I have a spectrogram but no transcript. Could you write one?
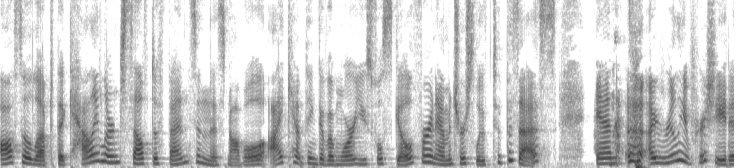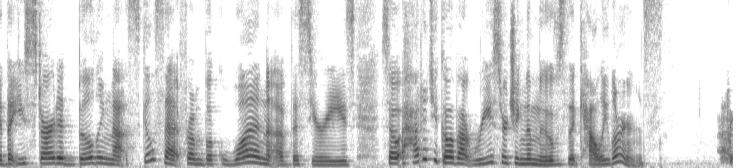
also loved that Callie learned self defense in this novel. I can't think of a more useful skill for an amateur sleuth to possess. And I really appreciated that you started building that skill set from book one of the series. So, how did you go about researching the moves that Callie learns? Oh,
